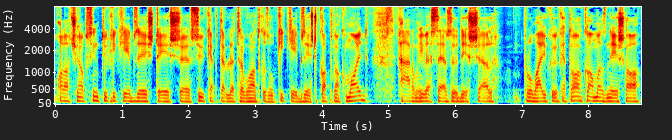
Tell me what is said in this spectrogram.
alacsonyabb szintű kiképzést és szűkebb területre vonatkozó kiképzést kapnak majd. Három éves szerződéssel próbáljuk őket alkalmazni, és ha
